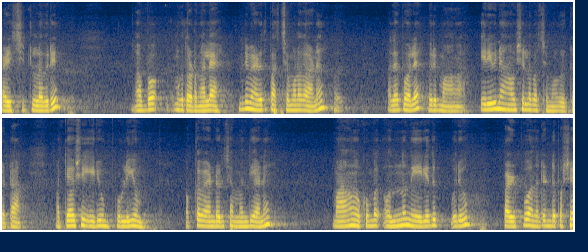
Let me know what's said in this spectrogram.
കഴിച്ചിട്ടുള്ളവർ അപ്പോൾ നമുക്ക് തുടങ്ങാം അല്ലേ? ഇതിന് വേണ്ടത് പച്ചമുളകാണ്. അതേപോലെ ഒരു മാങ്ങ. എരിവിന് ആവശ്യമുള്ള പച്ചമുളക് കേട്ടോ അത്യാവശ്യം എരിവും പുളിയും ഒക്കെ വേണ്ട ഒരു ചമ്മന്തിയാണ്. മാങ്ങ നോക്കുമ്പോൾ ഒന്ന് നേരിയത് ഒരു പഴുപ്പ് വന്നിട്ടുണ്ട്. പക്ഷേ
